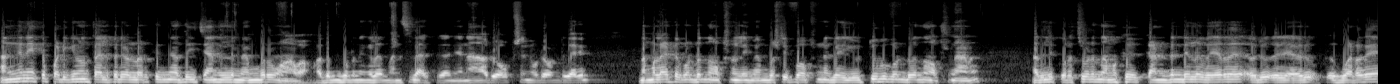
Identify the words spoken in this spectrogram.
അങ്ങനെയൊക്കെ പഠിക്കണമെന്ന് താല്പര്യമുള്ളവർക്ക് ഇതിനകത്ത് ഈ ചാനലിൽ മെമ്പറും ആവാം. അതും കൂടെ നിങ്ങൾ മനസ്സിലാക്കുക. ഞാൻ ആ ഒരു ഓപ്ഷൻ ഇവിടെ ഉണ്ട്. കാര്യം നമ്മളായിട്ട് കൊണ്ടുവന്ന ഓപ്ഷൻ അല്ലെങ്കിൽ മെമ്പർഷിപ്പ് ഓപ്ഷനൊക്കെ യൂട്യൂബ് കൊണ്ടുവന്ന ഓപ്ഷനാണ് അതിൽ കുറച്ചുകൂടെ നമുക്ക് കണ്ടന്റുകൾ വേറെ ഒരു ഒരു വളരെ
